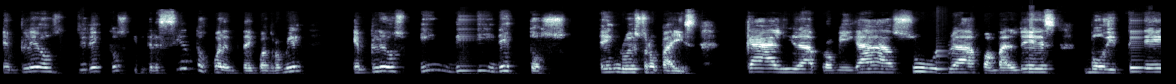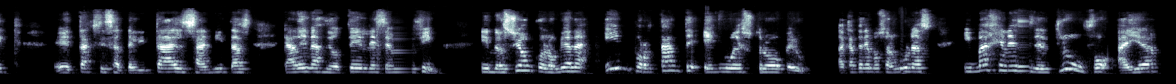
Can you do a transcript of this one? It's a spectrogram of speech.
empleos directos y 344 mil empleos indirectos en nuestro país. Cálida, Promigá, Sura, Juan Valdés, Boditec, eh, Taxi Satelital, Sanitas, cadenas de hoteles, en fin inversión colombiana importante en nuestro Perú. Acá tenemos algunas imágenes del triunfo ayer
